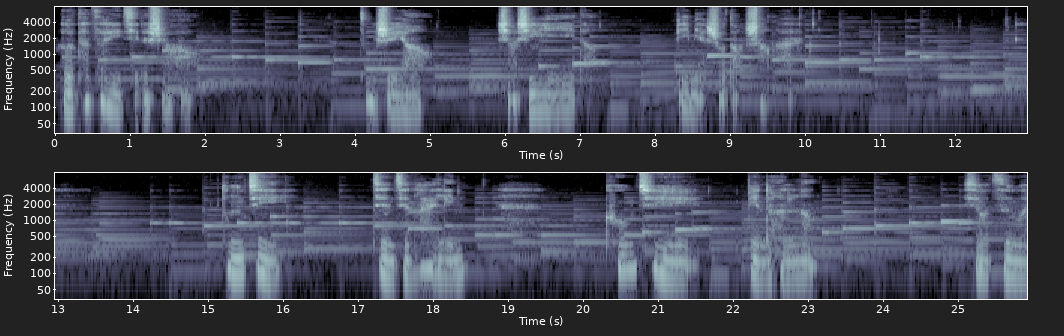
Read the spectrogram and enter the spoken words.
和他在一起的时候，总是要小心翼翼的，避免受到伤害。冬季渐渐来临，空气变得很冷，小刺猬。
